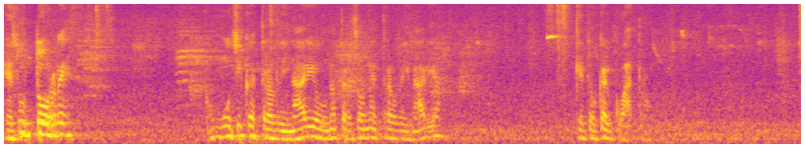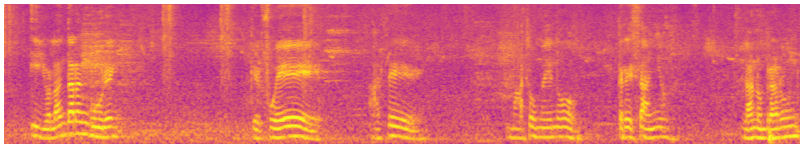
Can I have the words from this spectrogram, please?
Jesús Torres, un músico extraordinario, una persona extraordinaria que toca el cuatro y Yolanda Aranguren, que fue hace más o menos tres años, la nombraron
